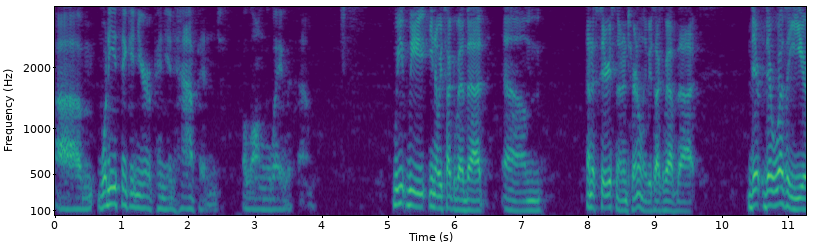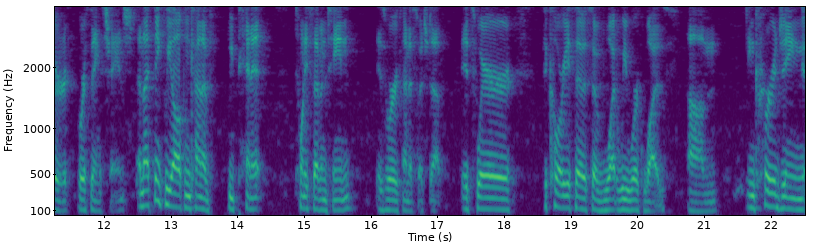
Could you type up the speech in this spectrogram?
Um, what do you think, in your opinion, happened along the way with them? we we you know we talk about that um, on a serious note internally. We talk about that there there was a year where things changed, and I think we all can kind of we pin it. 2017 is where it kind of switched up. It's where the core ethos of what we work was, um, encouraging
